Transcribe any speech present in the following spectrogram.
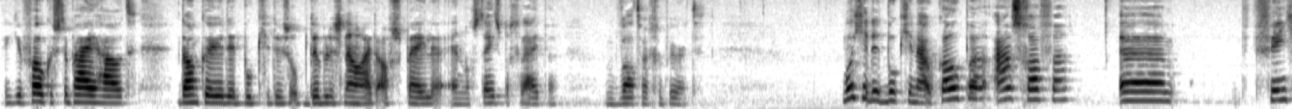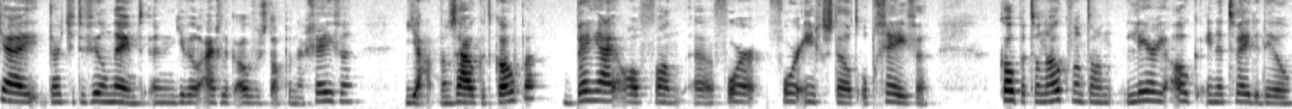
je focus erbij houdt, dan kun je dit boekje dus op dubbele snelheid afspelen en nog steeds begrijpen wat er gebeurt. Moet je dit boekje nou kopen, aanschaffen? Ehm, vind jij dat je te veel neemt en je wil eigenlijk overstappen naar geven? Ja, dan zou ik het kopen. Ben jij al van voor, voor ingesteld op geven? Koop het dan ook, want dan leer je ook in het tweede deel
